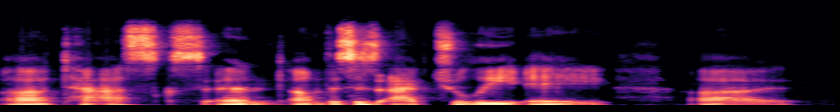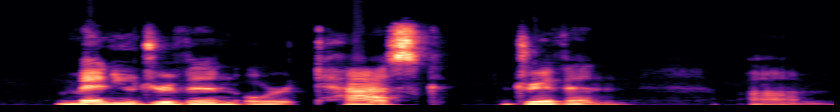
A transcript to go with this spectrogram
uh, tasks, and um, this is actually a uh, menu-driven or task-driven um,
